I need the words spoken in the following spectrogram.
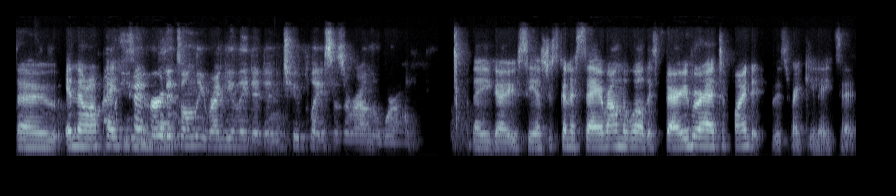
So, and there are places. I, I heard it's only regulated in two places around the world. There you go. You see, I was just going to say, around the world, it's very rare to find it that's regulated.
